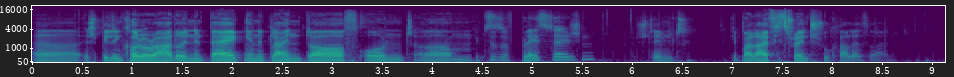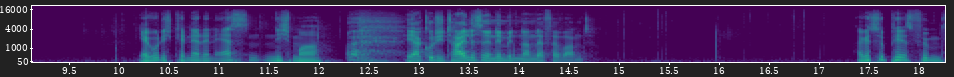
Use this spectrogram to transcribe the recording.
Äh, ich spiele in Colorado in den Bergen, in einem kleinen Dorf und ähm, Gibt es das auf PlayStation? bestimmt. Gib mal Life is Strange True Colors ein. Ja, gut, ich kenne ja den ersten nicht mal. Ja, gut, die Teile sind ja nicht miteinander verwandt. Da gibt es für PS5.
